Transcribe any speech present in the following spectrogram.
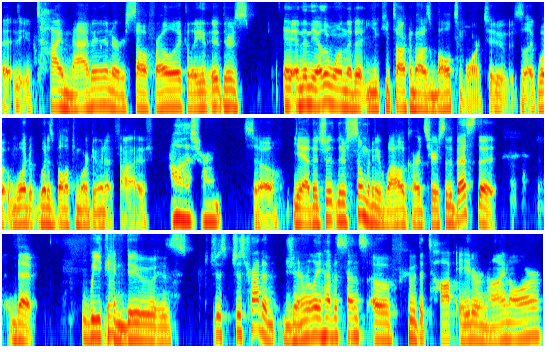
uh, Ty Madden or Frelick. Like, there's and then the other one that you keep talking about is Baltimore too. Is like what what what is Baltimore doing at five? Oh, that's right. So yeah, there's just, there's so many wild cards here. So the best that that we can do is just just try to generally have a sense of who the top eight or nine are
